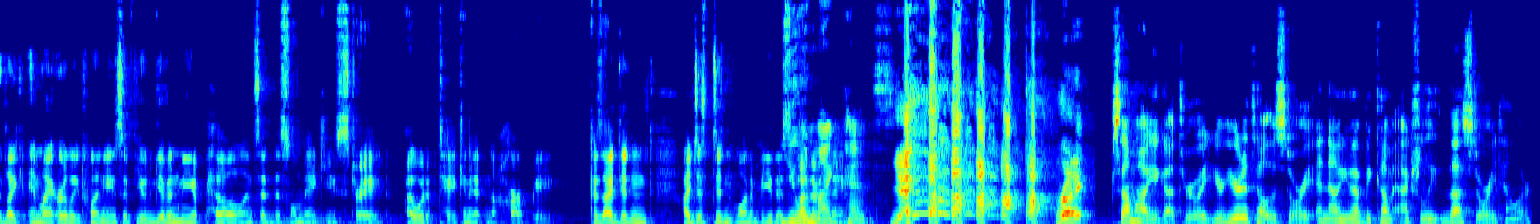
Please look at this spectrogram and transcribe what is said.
like in my early twenties, if you had given me a pill and said this will make you straight, I would have taken it in a heartbeat because I didn't. I just didn't want to be this You other and Mike thing. Pence. Yeah, right. Somehow you got through it. You're here to tell the story, and now you have become actually the storyteller.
